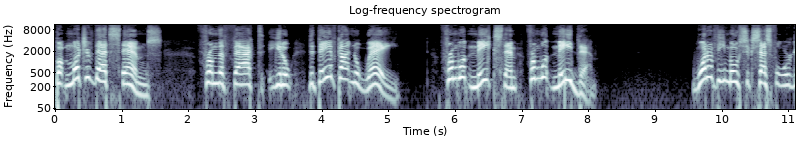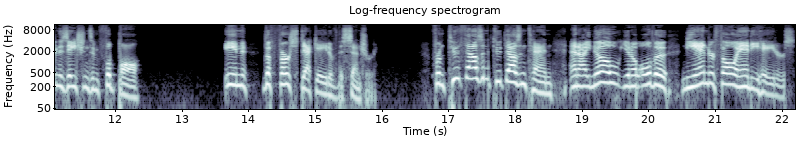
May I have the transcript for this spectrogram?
But much of that stems from the fact, you know, that they have gotten away from what makes them, from what made them one of the most successful organizations in football in the first decade of the century. From 2000 to 2010, and I know, you know, all the Neanderthal Andy haters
